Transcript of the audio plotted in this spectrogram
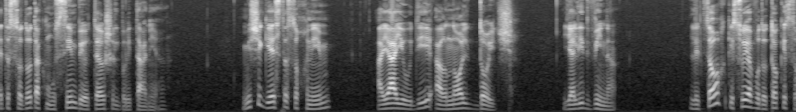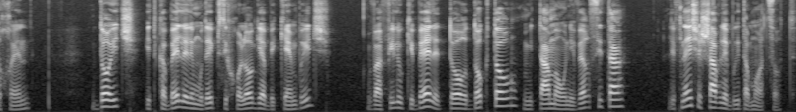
את הסודות הכמוסים ביותר של בריטניה. מי שגייס את הסוכנים היה היהודי ארנולד דויטש, יליד וינה. לצורך כיסוי עבודתו כסוכן, דויטש התקבל ללימודי פסיכולוגיה בקיימברידג' ואפילו קיבל את תואר דוקטור מטעם האוניברסיטה לפני ששב לברית המועצות.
